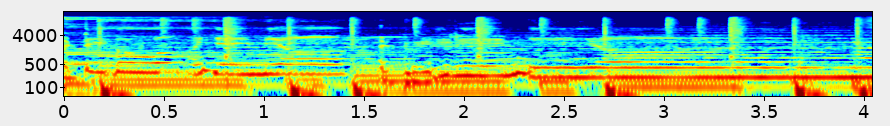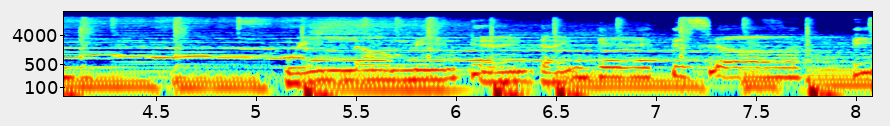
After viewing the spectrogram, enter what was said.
အတိတ်ဘဝအရင်များအတွေ့ရင်းမြင်ရဝီလောင်မင်းတန်တိုင်းတဲ့သစ္စာဒီ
